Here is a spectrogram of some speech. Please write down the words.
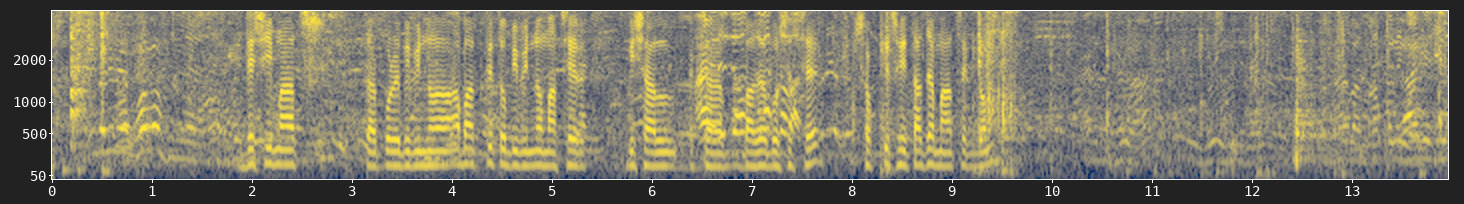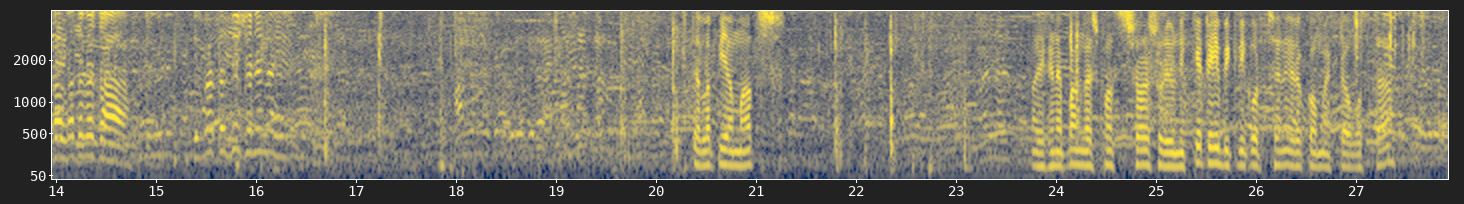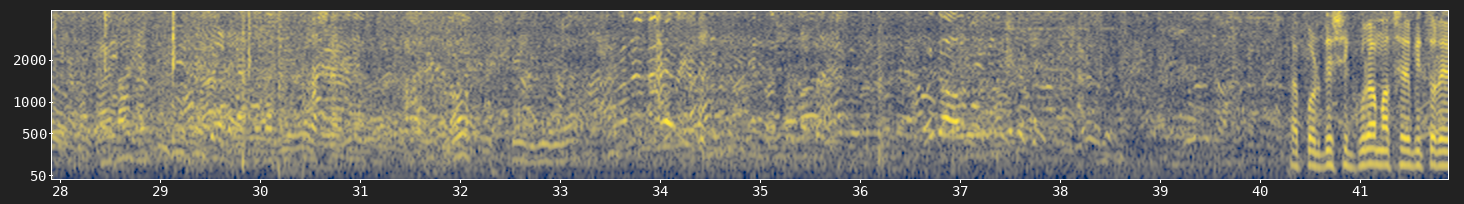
দেশি মাছ, তারপরে বিভিন্ন আবাদকৃত বিভিন্ন মাছের বিশাল একটা বাজার বসেছে। সব কিছুই তাজা মাছ একদম। তেলাপিয়া মাছ। আর এখানে পাঙ্গাস মাছ সরাসরি উনি কেটেই বিক্রি করছেন, এরকম একটা অবস্থা। তারপর দেশি গুড়া মাছের ভিতরে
